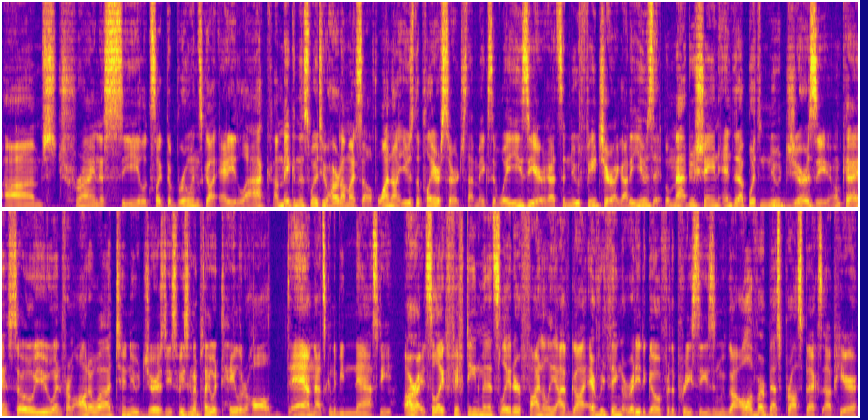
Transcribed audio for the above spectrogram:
I'm just trying to see. Looks like the Bruins got Eddie Lack. I'm making this way too hard on myself. Why not use the player search? That makes it way easier. That's a new feature. I gotta use it. So Matt Duchene ended up with New Jersey. Okay, so you went from Ottawa to New Jersey. So he's gonna play with Taylor Hall. Damn, that's gonna be nasty. All right, so like 15 minutes later, finally I've got everything ready to go for the preseason. We've got all of our best prospects up here.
